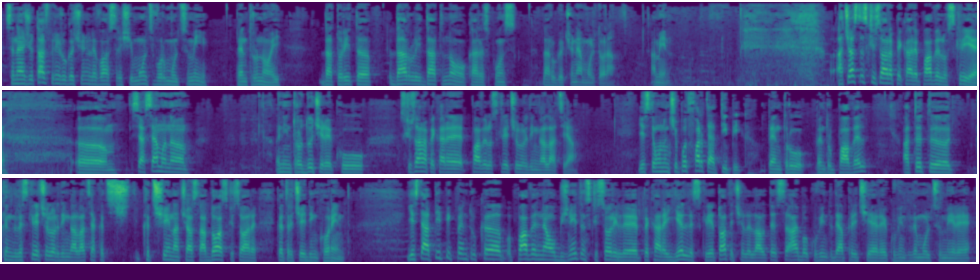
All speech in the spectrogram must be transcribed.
Să ne ajutați prin rugăciunile voastre și mulți vor mulțumi pentru noi datorită darului dat nou ca răspuns la rugăciunea multora. Amin. Această scrisoare pe care Pavel o scrie uh, se aseamănă în introducere cu scrisoarea pe care Pavel o scrie celor din Galația. Este un început foarte atipic pentru, pentru Pavel, atât uh, când le scrie celor din Galația, cât, cât și în această a doua scrisoare către cei din Corint. Este atipic pentru că Pavel ne-a obișnuit în scrisorile pe care el le scrie, toate celelalte, să aibă cuvinte de apreciere, cuvinte de mulțumire,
